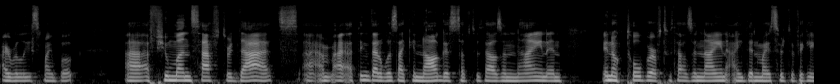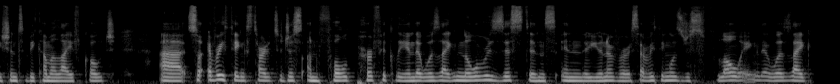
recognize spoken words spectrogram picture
I released my book. Uh, a few months after that, I, I, think that was like in August of 2009, and in October of 2009, I did my certification to become a life coach. Uh, so everything started to just unfold perfectly, and there was like no resistance in the universe. Everything was just flowing. There was like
